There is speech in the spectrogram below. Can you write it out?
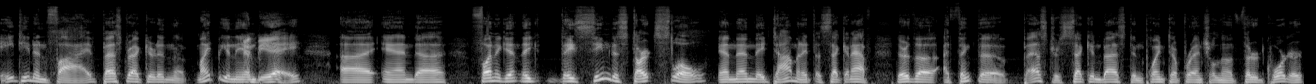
18 and 5, best record in the, might be in the NBA. NBA. Uh, and uh, fun again. They they seem to start slow and then they dominate the second half. They're the I think the best or second best in point differential in the third quarter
